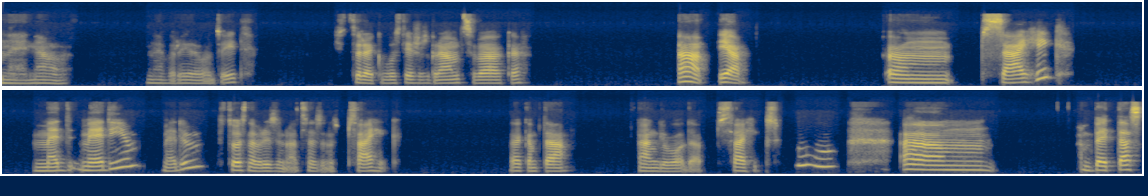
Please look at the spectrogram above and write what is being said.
Nē, nav. Nevar ieraudzīt. Es cerēju, ka būs tieši uz grāmatas vāka. Ah, jā. Um, Psychic? Med medium? Medium? Es tos nevaru izrunāt, es nezinu, Psychic. Laikam tā, angļu valodā. -huh. um, Bet tas,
